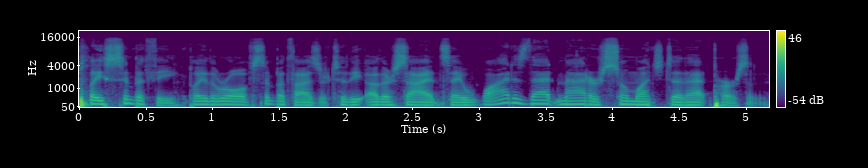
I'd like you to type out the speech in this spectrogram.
play sympathy, play the role of sympathizer to the other side and say, why does that matter so much to that person?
